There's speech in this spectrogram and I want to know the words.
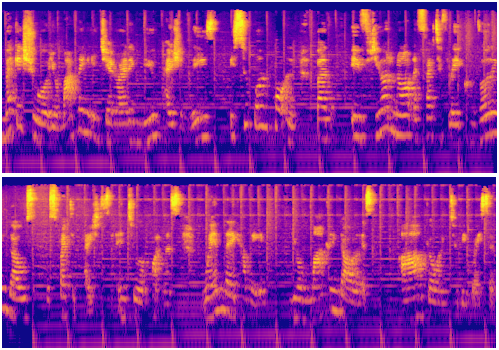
Making sure your marketing is generating new patient leads is super important, but if you are not effectively converting those prospective patients into appointments when they come in, your marketing dollars are going to be wasted.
